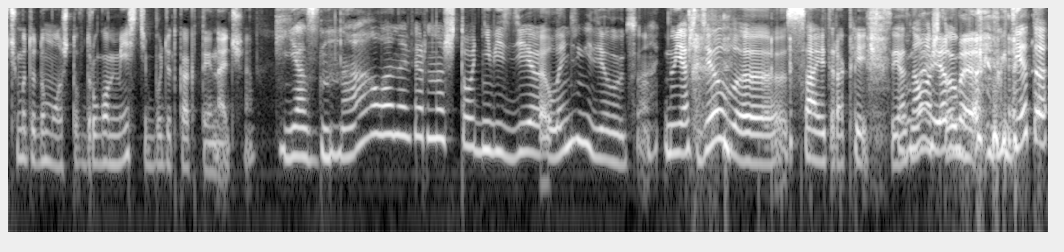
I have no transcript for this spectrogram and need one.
почему ты думала, что в другом месте будет как-то иначе? Я знала, наверное, что не везде лендинги делаются. Ну, я же делала сайт Раклечицы. Я знала, что где-то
